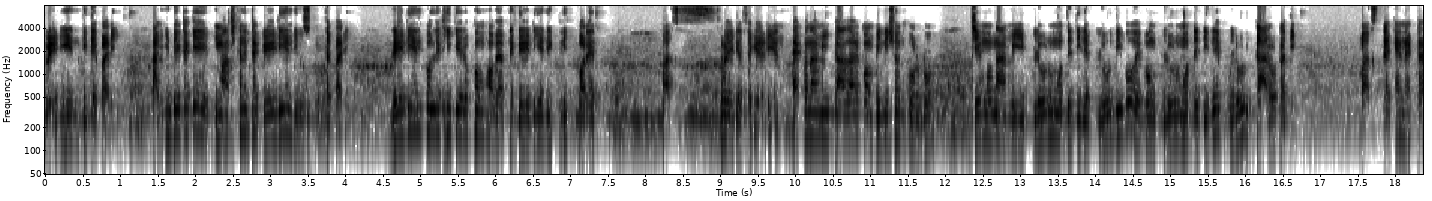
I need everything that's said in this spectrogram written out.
গ্রেডিয়েন্ট দিতে পারি। আমি কিন্তু এটাকে মাঝখানে একটা গ্রেডিয়েন্ট ইউজ করতে পারি। গ্রেডিয়েন্ট করলে ঠিক এরকম হবে, আপনি গ্রেডিয়েন্টে ক্লিক করেন বাস হয়ে গেছে গ্রেডিয়েন্ট এখন আমি কালার কম্বিনেশন করব। যেমন আমি ব্লুর মধ্যে দিলে ব্লু দিব এবং ব্লুর মধ্যে দিলে ব্লুর গাঢ়টা দিব। বাস, দেখেন একটা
